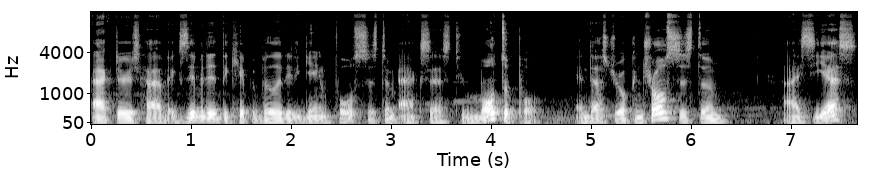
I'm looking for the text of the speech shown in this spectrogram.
actors have exhibited the capability to gain full system access to multiple industrial control system, ICS,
